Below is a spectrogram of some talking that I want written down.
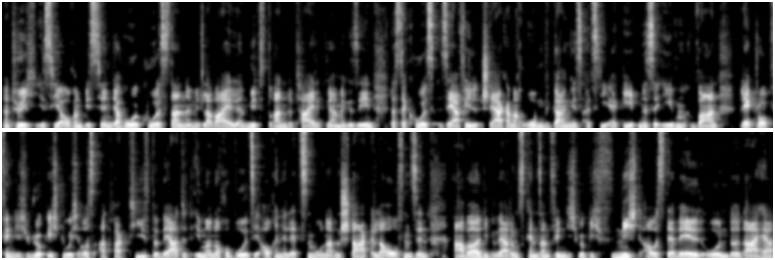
Natürlich ist hier auch ein bisschen der hohe Kurs dann mit mittlerweile mit dran beteiligt. Wir haben ja gesehen, dass der Kurs sehr viel stärker nach oben gegangen ist, als die Ergebnisse eben waren. BlackRock finde ich wirklich durchaus attraktiv bewertet, immer noch, obwohl sie auch in den letzten Monaten stark gelaufen sind. Aber die Bewertungskennzahlen finde ich wirklich nicht aus der Welt und äh, daher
